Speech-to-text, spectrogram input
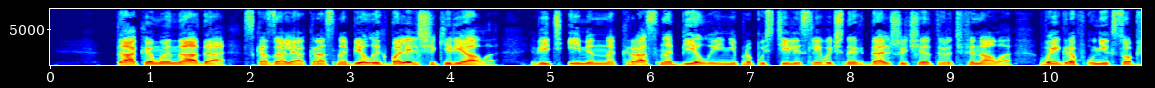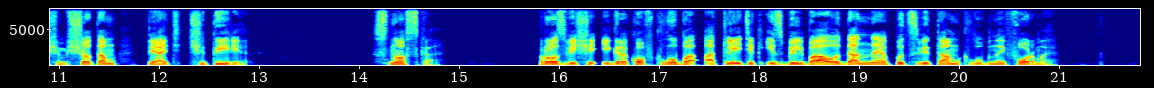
«Так им и надо!» — сказали о красно-белых болельщики Реала — ведь именно красно-белые не пропустили сливочных дальше четвертьфинала, выиграв у них с общим счетом 5-4. Сноска. Прозвище игроков клуба «Атлетик» из Бильбао, данное по цветам клубной формы.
